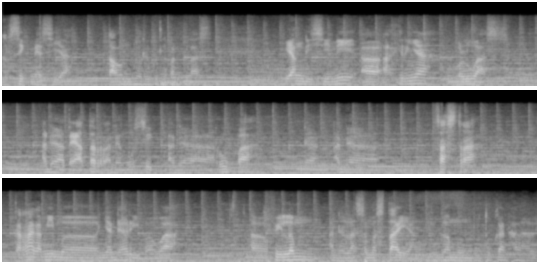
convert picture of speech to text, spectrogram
Gersik Nesia tahun 2018 yang di sini uh, akhirnya meluas. Ada teater, ada musik, ada rupa, dan ada sastra. Karena kami menyadari bahwa film adalah semesta yang juga membutuhkan hal-hal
